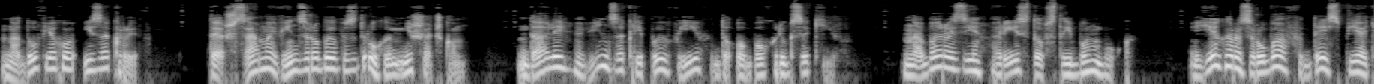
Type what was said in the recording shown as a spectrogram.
надув його і закрив. Те ж саме він зробив з другим мішечком. Далі він закріпив їх до обох рюкзаків. На березі ріс товстий бамбук. Єгар зрубав десь п'ять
